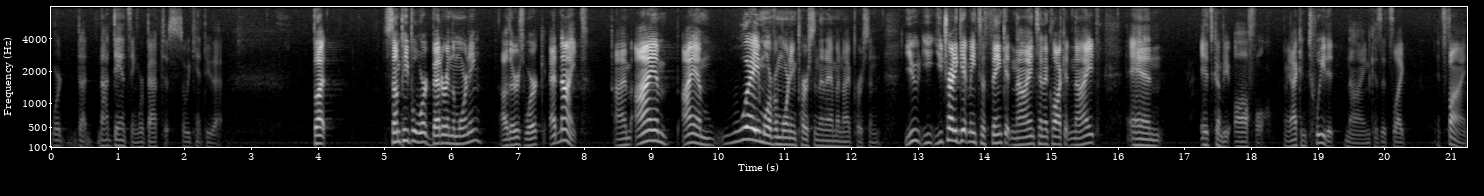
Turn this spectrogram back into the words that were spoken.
we're not dancing. We're Baptists, so we can't do that. But some people work better in the morning. Others work at night. I'm, I, am, I am way more of a morning person than I am a night person. You, you, you try to get me to think at 9, 10 o'clock at night, and it's going to be awful. I mean, I can tweet at 9 because it's like, it's fine.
